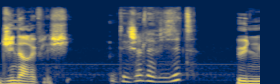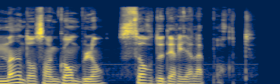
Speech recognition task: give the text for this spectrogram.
Gina réfléchit. Déjà de la visite? Une main dans un gant blanc sort de derrière la porte.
